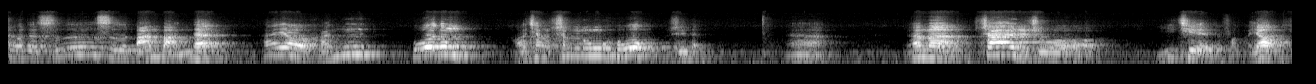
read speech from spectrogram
说的死死板板的，还要很活动，好像生龙活虎似的，啊，那么善说一切的法要。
